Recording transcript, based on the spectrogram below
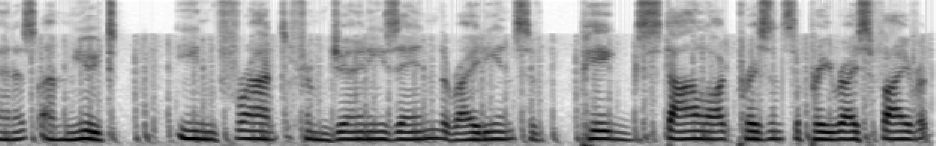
And it's a mute in front from Journey's End, the Radiance of Pigs, Starlight Presence, the pre race favourite.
